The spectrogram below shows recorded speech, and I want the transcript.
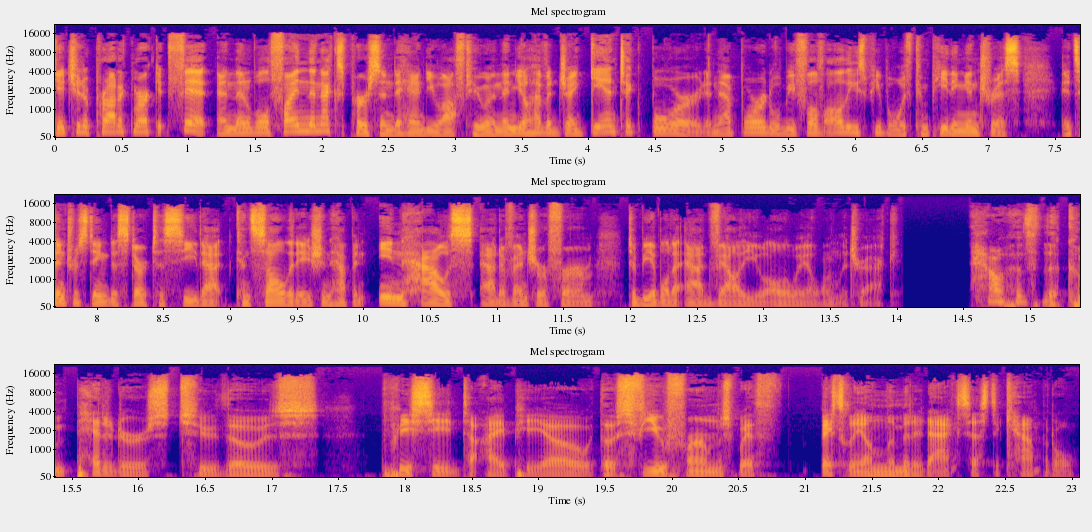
get you to product market fit, and then we'll find the next person to hand you off to, and then you'll have a gigantic board, and that board will be full of all these people with competing interests. It's interesting to start to see that consolidation happen in house at a venture firm to be able to add value all the way along the track. How have the competitors to those pre seed to IPO, those few firms with basically unlimited access to capital,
